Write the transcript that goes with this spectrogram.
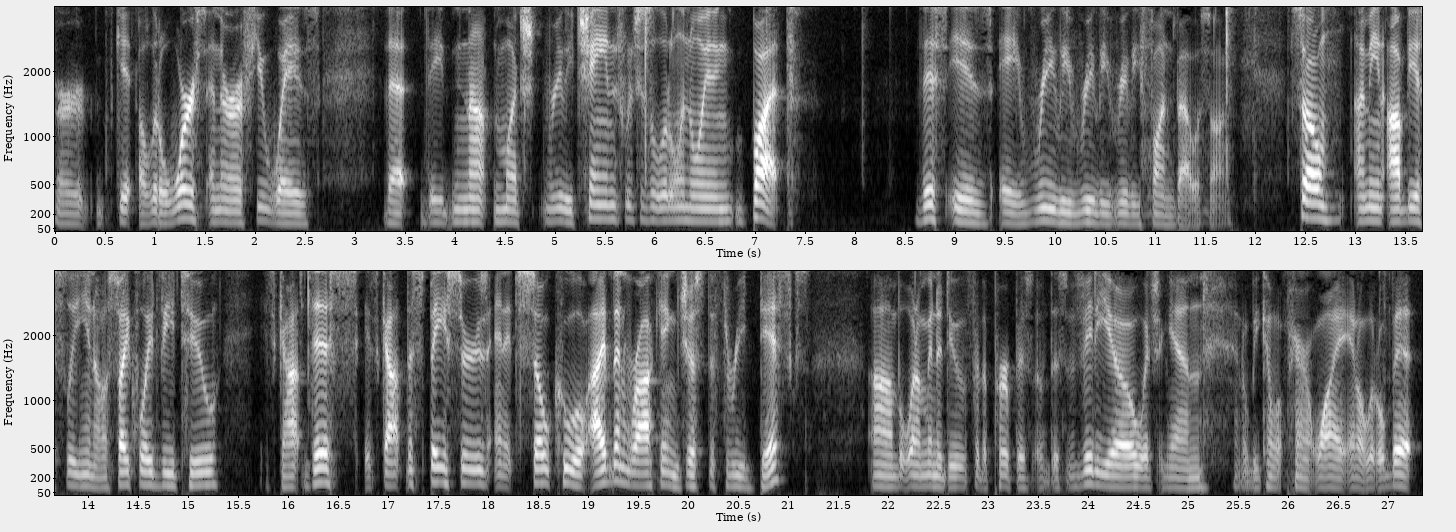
or get a little worse, and there are a few ways that they not much really changed, which is a little annoying, but this is a really, really, really fun balisong. So, I mean, obviously, you know, Cycloid V2, it's got this, it's got the spacers, and it's so cool. I've been rocking just the three discs, um, but what I'm going to do for the purpose of this video, which again, it'll become apparent why in a little bit,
